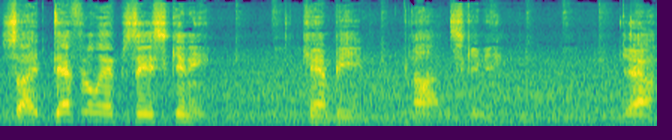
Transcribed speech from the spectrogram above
So I definitely have to stay skinny. Can't be not skinny. Yeah.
